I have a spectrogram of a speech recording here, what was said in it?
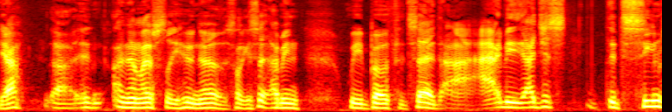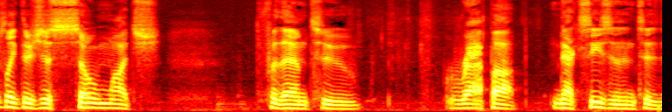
Yeah, uh, and, and honestly, who knows? Like I said, I mean, we both had said. I, I mean, I just it seems like there's just so much for them to wrap up next season and to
